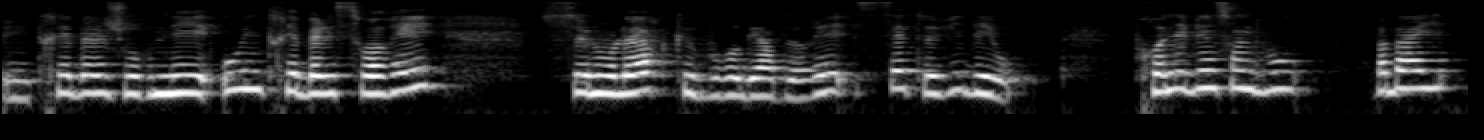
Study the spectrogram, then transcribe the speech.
une très belle journée ou une très belle soirée selon l'heure que vous regarderez cette vidéo. Prenez bien soin de vous. Bye bye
